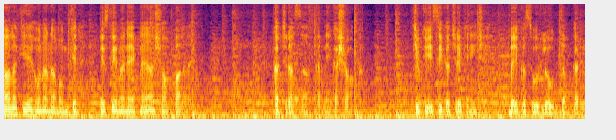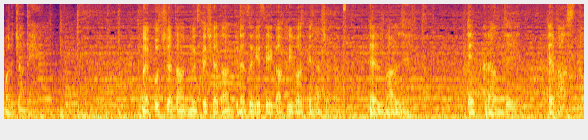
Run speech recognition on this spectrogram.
हालाँकि यह होना नामुमकिन है, इसलिए मैंने एक नया शौक पाला है। कचरा साफ़ करने का शौक। क्योंकि इसी कचरे के नीचे बेकसूर लोग दबकर मर जाते हैं। मैं खुद शैतान हूँ, इसलिए शैतान के नज़रिए से एक आखिरी बात कहना चाहता हूँ। एल माले एक क्रांति, ए वास्तो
